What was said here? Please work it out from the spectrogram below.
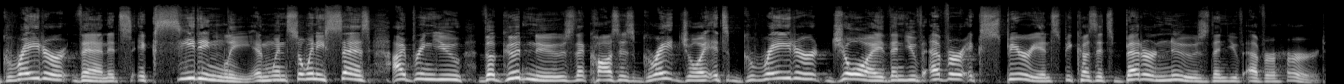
greater than, it's exceedingly. And when, so when he says, I bring you the good news that causes great joy, it's greater joy than you've ever experienced because it's better news than you've ever heard.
